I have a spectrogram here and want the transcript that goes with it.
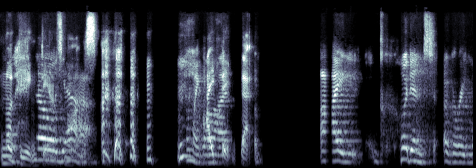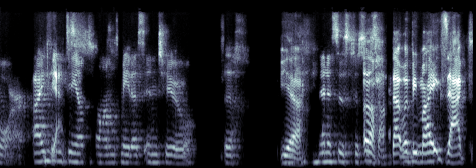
not Oh, being hell dance yeah. moms. Oh my god! I think so. I couldn't agree more. I think Yes. dance moms made us into ugh, Yeah. menaces to Ugh, society. that would be my exact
